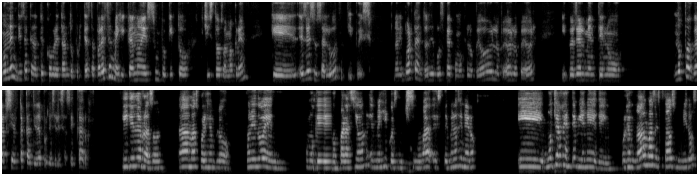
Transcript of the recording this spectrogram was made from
un dentista que no te cobre tanto, porque hasta para este mexicano es un poquito chistoso, ¿no creen? Que es de su salud y pues no le importa, entonces busca como que lo peor, lo peor, lo peor, y pues realmente no, no pagar cierta cantidad porque se les hace caro. Sí, tienes razón. Nada más, por ejemplo, poniendo en como que en comparación, en México es muchísimo más, este, menos dinero, y mucha gente viene de, por ejemplo, nada más de Estados Unidos,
